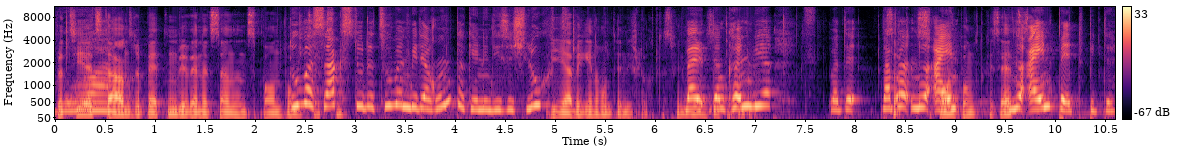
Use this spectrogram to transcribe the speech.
platziere Boah. jetzt da unsere Betten. Wir werden jetzt da unseren Spawnpunkt Du, was setzen. sagst du dazu, wenn wir da runtergehen in diese Schlucht? Ja, wir gehen runter in die Schlucht. Das Weil dann können gut. wir. Warte, Papa, So, nur ein. Spawnpunkt gesetzt. Nur ein Bett, bitte.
